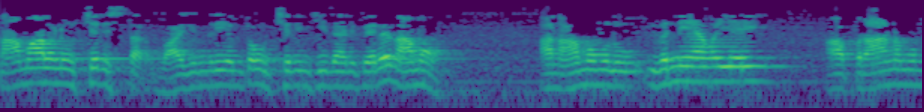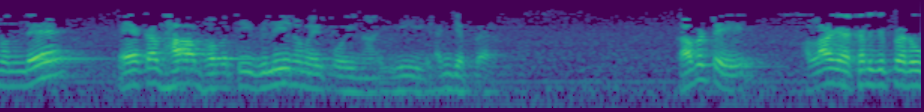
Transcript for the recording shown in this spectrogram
నామాలను ఉచ్చరిస్తారు. వాగింద్రియంతో ఉచ్చరించి దాని పేరే నామం. ఆ నామములు ఇవన్నీ ఏమయ్యాయి? ఆ ప్రాణమునందే ఏకథా భవతి విలీనమైపోయినాయి అని చెప్పారు. కాబట్టి అలాగే ఎక్కడ చెప్పారు?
